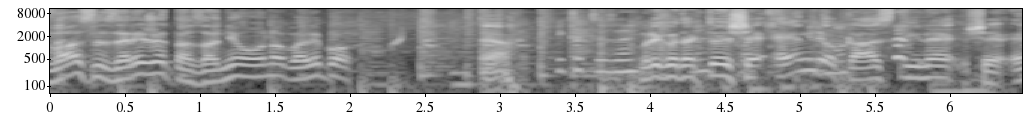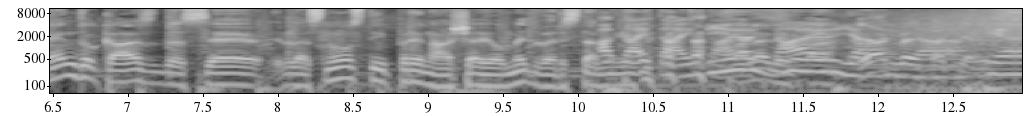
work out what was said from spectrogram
dva se zarežeta za njo, ona pa lepo. Ja. Rekel, da to je še en dokaz, Tine, še en dokaz, da se lastnosti prenašajo med A vrstami. daj, daj, daj. ja, daj. ja, Ja, glej, ja, ja.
